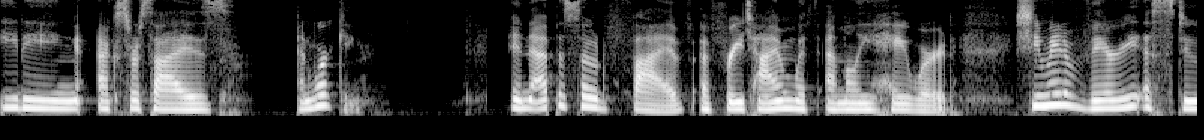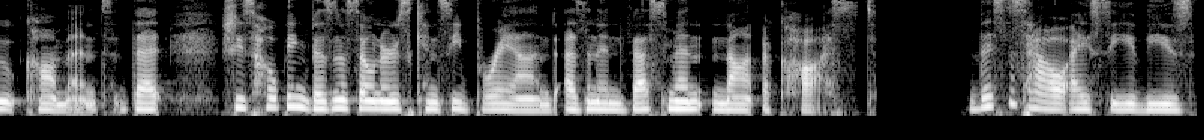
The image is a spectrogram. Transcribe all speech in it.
eating, exercise, and working. In episode five of Free Time with Emily Heyward, she made a very astute comment that she's hoping business owners can see brand as an investment, not a cost. This is how I see these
